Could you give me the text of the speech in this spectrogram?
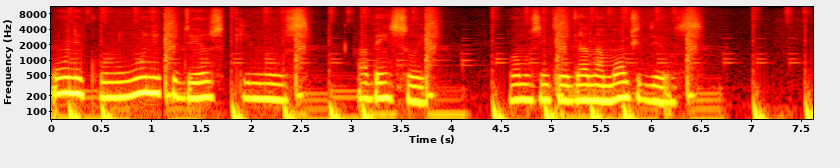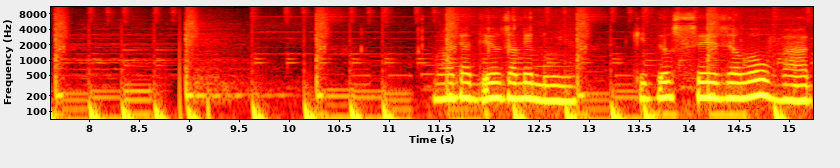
único, único Deus que nos abençoe. Vamos entregar na mão de Deus. Glória a Deus, aleluia. Que Deus seja louvado.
